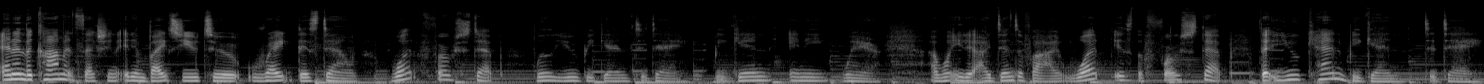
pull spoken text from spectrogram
And in the comment section, it invites you to write this down. What first step will you begin today? Begin anywhere. I want you to identify what is the first step that you can begin today.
